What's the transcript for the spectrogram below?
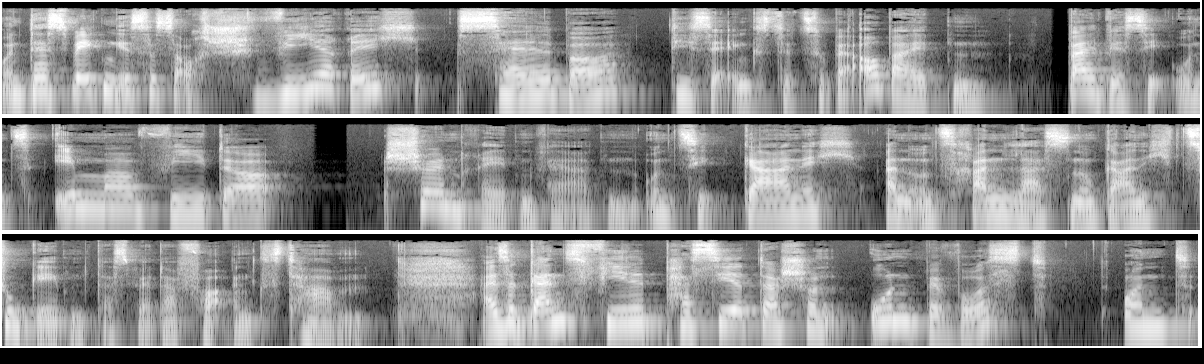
Und deswegen ist es auch schwierig, selber diese Ängste zu bearbeiten weil wir sie uns immer wieder schönreden werden und sie gar nicht an uns ranlassen und gar nicht zugeben, dass wir davor Angst haben. Also ganz viel passiert da schon unbewusst und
